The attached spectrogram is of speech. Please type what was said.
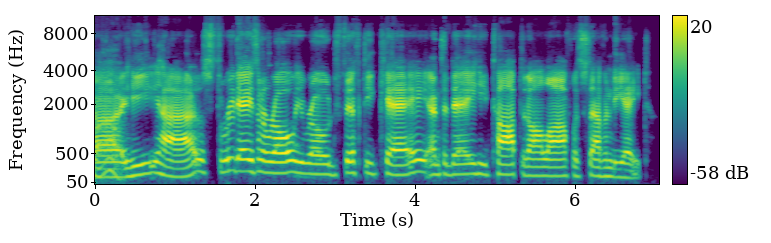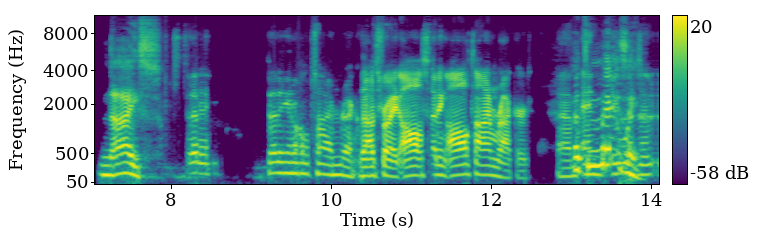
Uh, he has three days in a row. He rode 50K, and today he topped it all off with 78. Nice. Setting, setting an all-time record. That's right. All setting all time record. Um, That's and It was a,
